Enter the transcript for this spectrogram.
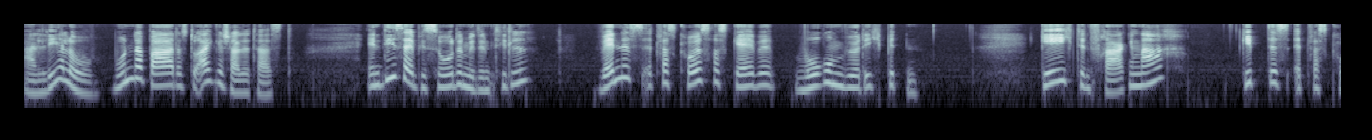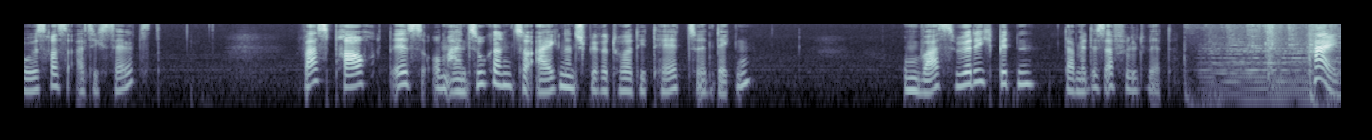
Hallihallo, wunderbar, dass du eingeschaltet hast. In dieser Episode mit dem Titel Wenn es etwas Größeres gäbe, worum würde ich bitten? Gehe ich den Fragen nach? Gibt es etwas Größeres als ich selbst? Was braucht es, um einen Zugang zur eigenen Spiritualität zu entdecken? Um was würde ich bitten, damit es erfüllt wird? Hi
